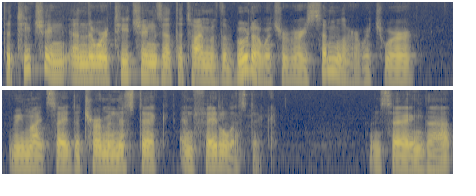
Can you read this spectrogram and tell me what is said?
the teaching, and there were teachings at the time of the Buddha which were very similar, which were, we might say, deterministic and fatalistic, and saying that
